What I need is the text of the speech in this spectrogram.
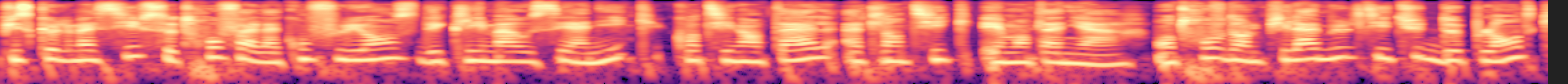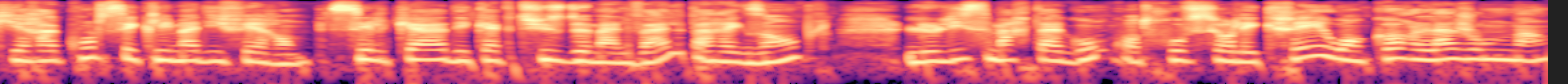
puisque le massif se trouve à la confluence des climats océaniques, continental, atlantique et montagnard. On trouve dans le Pilat multitude de plantes qui racontent ces climats différents. C'est le cas des cactus de Malval par exemple, le lys martagon qu'on trouve sur les craies ou encore la nain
